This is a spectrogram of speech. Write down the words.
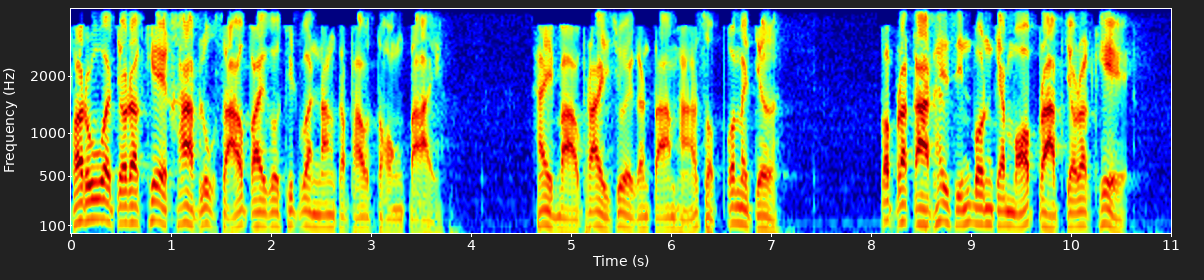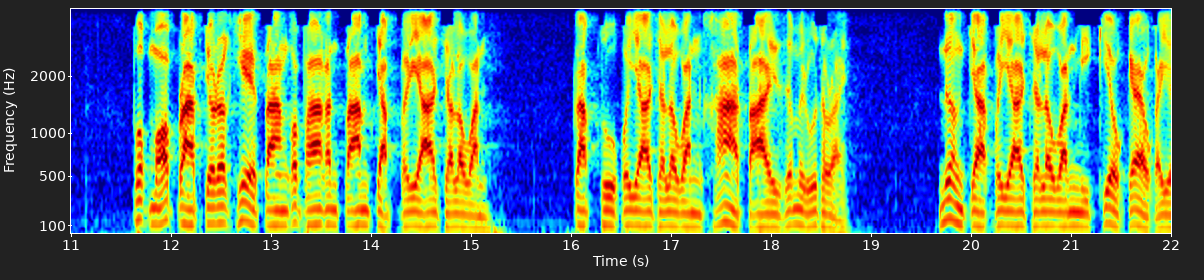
พอรู้ว่าจระเข้คาบลูกสาวไปก็คิดว่านางตะเภาทองตาย ให้บ่าวไพร่ช่วยกันตามหาศพก็ไม่เจอ ก็ประกาศให้สินบนแก่หมอปราบจระเข้พวกหมอปราบจระเข้ต่างก็พากันตามจับพญาชลวันกลับถูกพญาชลวันฆ่าตายซะไม่รู้เท่าไหร่เนื่องจากพญาชลวันมีเกี้ยวแก้วกาย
